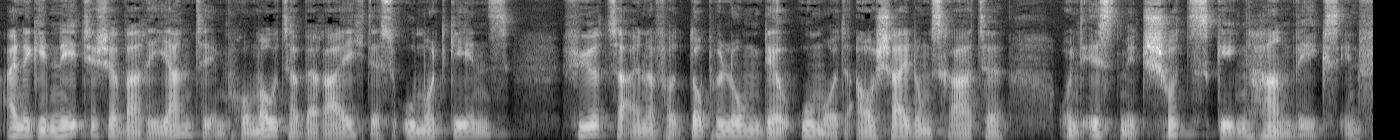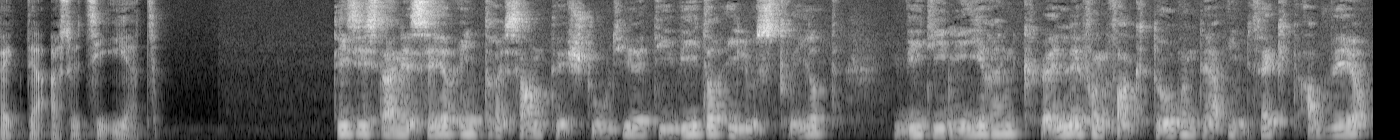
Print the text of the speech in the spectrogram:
Eine genetische Variante im Promoterbereich des UMOT-Gens führt zu einer Verdoppelung der UMOT-Ausscheidungsrate und ist mit Schutz gegen Harnwegsinfekte assoziiert. Dies ist eine sehr interessante Studie, die wieder illustriert, wie die Nieren Quelle von Faktoren der Infektabwehr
